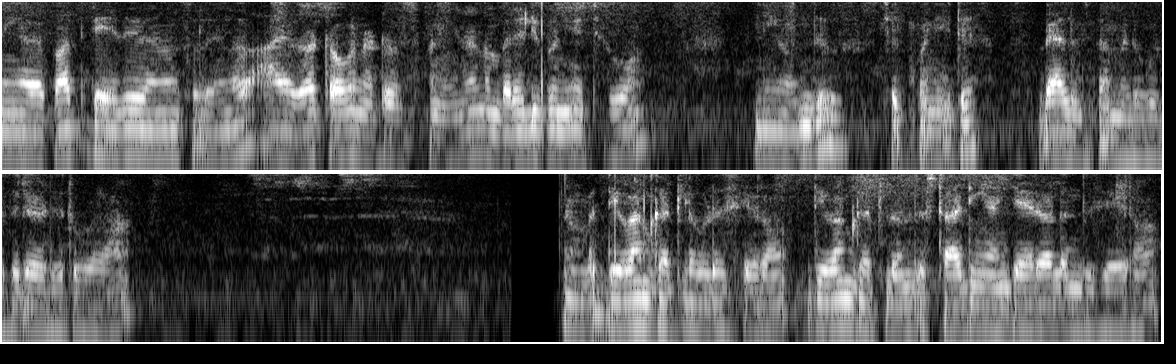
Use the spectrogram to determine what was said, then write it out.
நீங்கள் அதை பார்த்துட்டு எது வேணும்னு சொல்லுங்கள் ஆயிரரூவா டோக்கன் அட்வான்ஸ் பண்ணிங்கன்னா நம்ம ரெடி பண்ணி வச்சுருவோம். நீங்கள் வந்து செக் பண்ணிவிட்டு பேலன்ஸ் பேமெண்ட் கொடுத்துட்டு எடுத்துகிட்டு போகலாம். நம்ம திவான் கட்டில் கூட செய்கிறோம். திவான் கட்டில் வந்து ஸ்டார்டிங் அஞ்சாயிரரூவாலேருந்து செய்கிறோம்.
